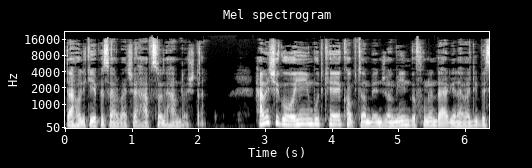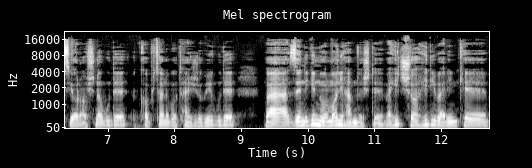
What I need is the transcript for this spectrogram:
در حالی که یه پسر بچه هفت ساله هم داشتن. همه چی گواهی این بود که کاپیتان بنجامین به فنون دریانوردی بسیار آشنا بوده، کاپیتان با تجربه بوده و زندگی نرمالی هم داشته و هیچ شاهدی بر این که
